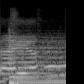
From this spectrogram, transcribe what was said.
ai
